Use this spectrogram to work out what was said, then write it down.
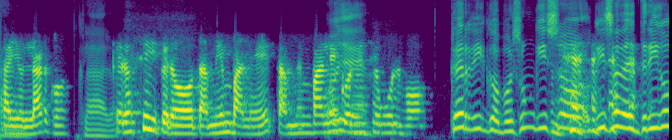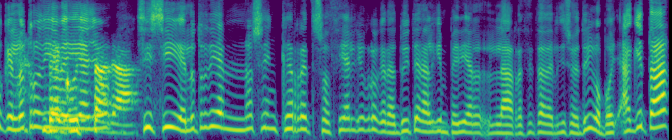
tallos largos. Claro. Pero sí, pero también vale, ¿eh? también vale con ese bulbo. Qué rico, pues un guiso, guiso de trigo que el otro día veía yo. Sí, sí, el otro día no sé en qué red social, yo creo que era Twitter, alguien pedía la receta del guiso de trigo. Pues aquí está,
